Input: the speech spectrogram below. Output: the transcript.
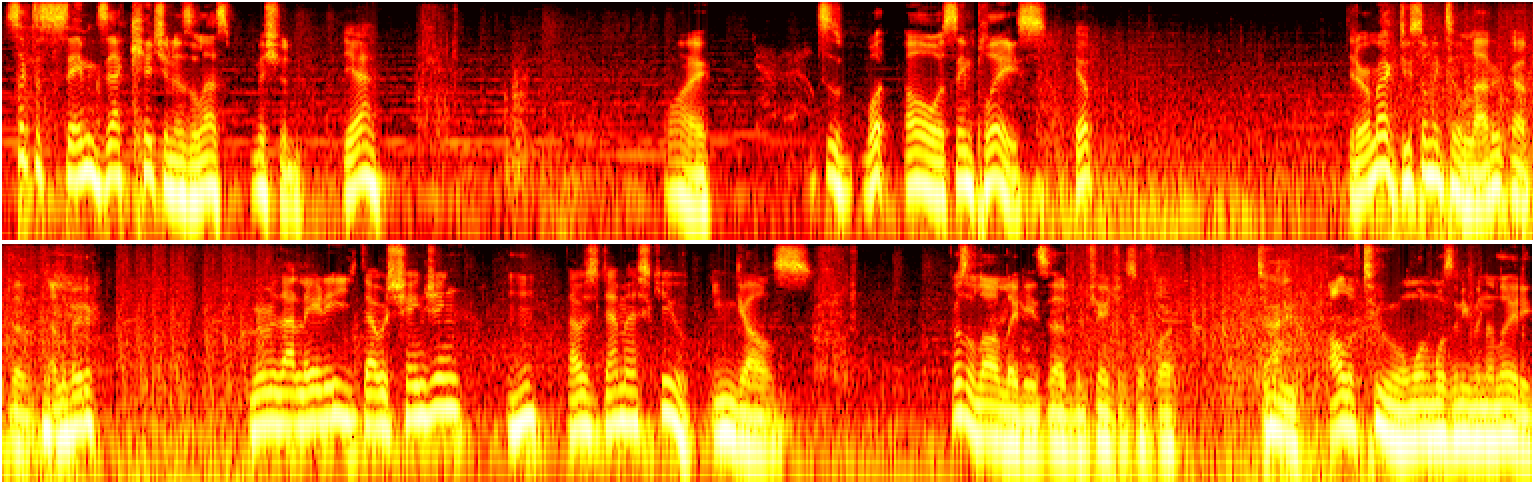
It's like the same exact kitchen as the last mission. Yeah. Why? This is what? Oh, the same place. Yep. Did Ermac do something to the ladder? Uh, the elevator? Remember that lady that was changing? Mhm. That was Damascus. Ingals. There's a lot of ladies that have been changing so far. Two. All of two, and one wasn't even a lady.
